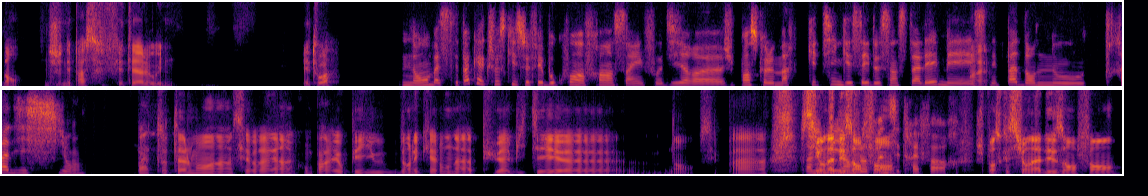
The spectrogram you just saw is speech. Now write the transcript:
non, je n'ai pas fêté Halloween. Et toi? Non, bah, c'est pas quelque chose qui se fait beaucoup en France, hein, il faut dire. je pense que le marketing essaye de s'installer, mais ce n'est pas dans nos traditions. Pas totalement, hein, c'est vrai, hein, comparé aux pays dans lesquels on a pu habiter, non, c'est pas. si on a des enfants, c'est très fort. Je pense que si on a des enfants,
